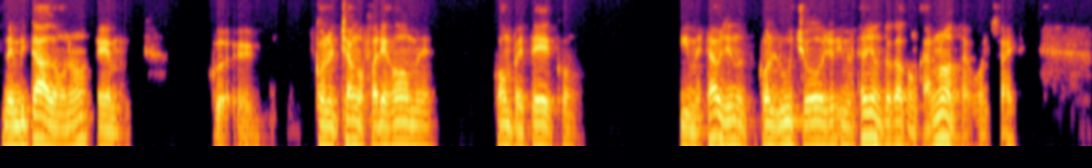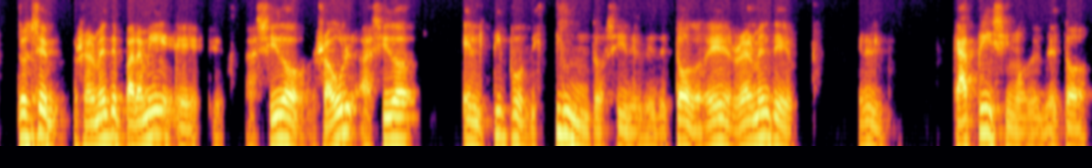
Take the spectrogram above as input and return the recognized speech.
de invitado, ¿no? Em, eh, con el Chango Fares Gómez, con Peteco, y me estaba yendo con Lucho Hoyo, y me estaba yendo a tocar con Carnota, Buenos Aires. Entonces, realmente para mí eh, eh, ha sido, Raúl ha sido el tipo distinto así de, todo, ¿eh? realmente era el capísimo de, todo.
